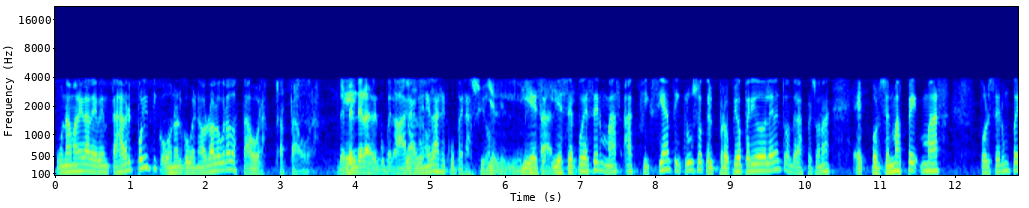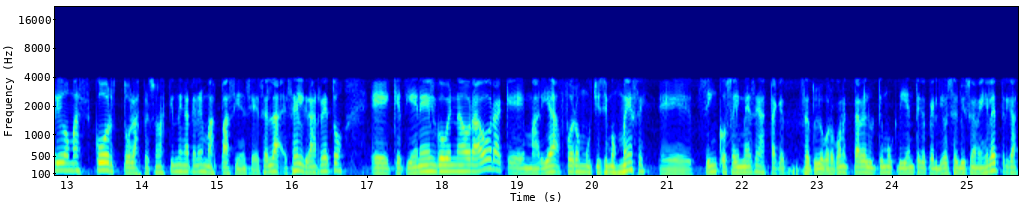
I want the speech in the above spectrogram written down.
una manera de ventajar al político o no, el gobernador lo ha logrado hasta ahora. Hasta ahora. Depende de la eh, recuperación. Ahora viene la recuperación. Y, ese, y ese puede ser más asfixiante incluso que el propio periodo del evento, donde las personas, eh, por ser más, más por ser un periodo más corto, las personas tienden a tener más paciencia. Ese es, la, ese es el gran reto eh, que tiene el gobernador ahora, que María fueron muchísimos meses, eh, cinco o seis meses hasta que se logró conectar el último cliente que perdió el servicio de energía eléctrica.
